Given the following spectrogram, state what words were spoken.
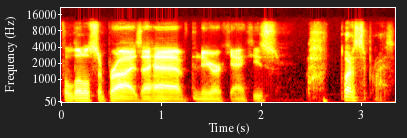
the little surprise I have the New York Yankees, ah, What a surprise.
